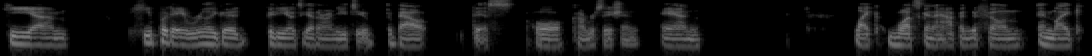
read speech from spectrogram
he um he put a really good video together on YouTube about this whole conversation and like what's going to happen to film and like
